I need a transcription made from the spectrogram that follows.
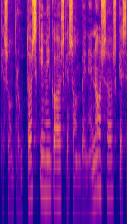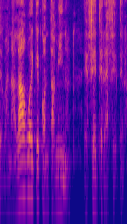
que son productos químicos, que son venenosos, que se van al agua y que contaminan, etcétera, etcétera.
